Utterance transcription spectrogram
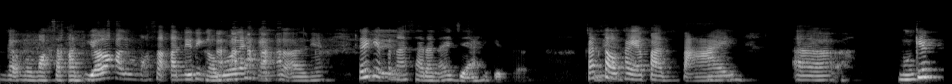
nggak memaksakan iyalah kali memaksakan diri nggak boleh kan soalnya tapi kayak iya. penasaran aja gitu kan Iya. kalau kayak pantai eh, mungkin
